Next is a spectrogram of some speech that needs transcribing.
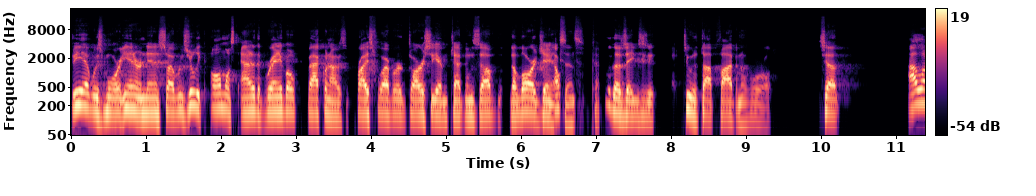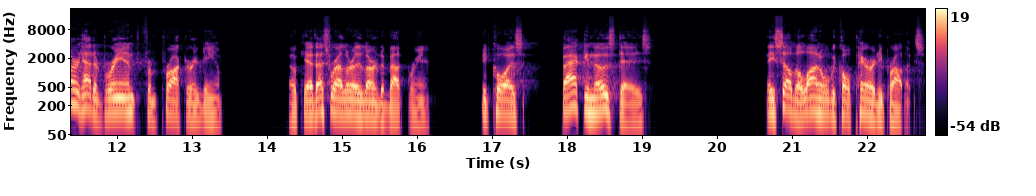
Via was more internet, so I was really almost out of the branding boat back when I was at Price Weber, D'Arcy, and Evans of uh, the large Makes sense. Okay. Two of those agencies, two of the top five in the world. So I learned how to brand from Procter and Gamble. Okay, that's where I really learned about brand because back in those days, they sold a lot of what we call parity products.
